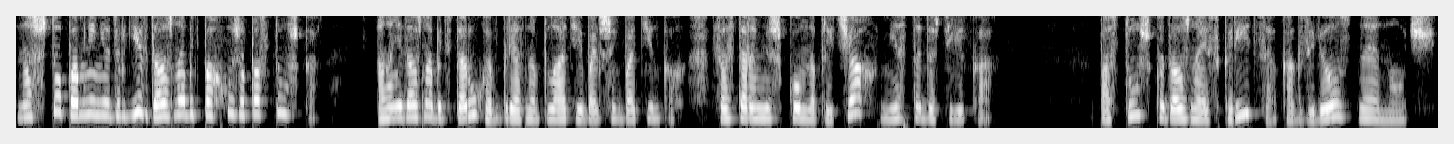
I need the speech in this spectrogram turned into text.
на что, по мнению других, должна быть похожа пастушка. Она не должна быть старухой в грязном платье и больших ботинках, со старым мешком на плечах вместо дождевика. Пастушка должна искриться, как звездная ночь.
